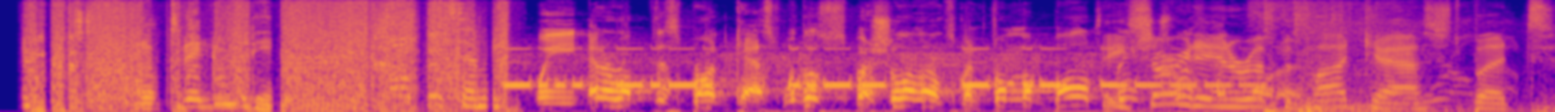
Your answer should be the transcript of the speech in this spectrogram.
We interrupt this broadcast with a special announcement from the Bald Hey, sorry to interrupt the podcast, but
